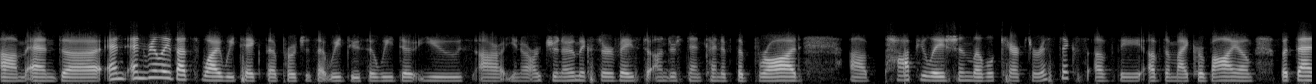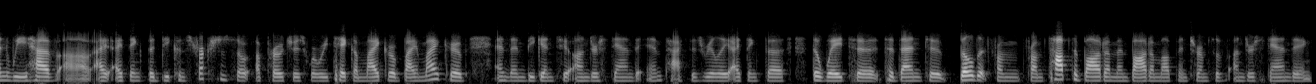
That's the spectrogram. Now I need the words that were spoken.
um, and uh, and and really that's why we take the approaches that we do. So we do use our you know our genomic surveys to understand kind of the broad uh, population level characteristics of the of the microbiome. But then we have, uh, I, I, think, the deconstruction so approaches where we take a microbe by microbe and then begin to understand the impact is really, I think, the the way to to then to build it from from top to bottom and bottom up in terms of understanding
